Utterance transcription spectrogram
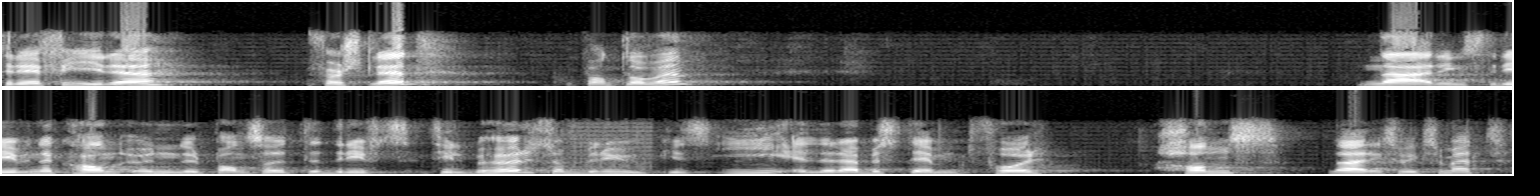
Tre-fire førsteledd i panteloven Næringsdrivende kan underpantsette driftstilbehør som brukes i eller er bestemt for hans næringsvirksomhet.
